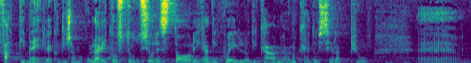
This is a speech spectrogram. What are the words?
fatti meglio, ecco, diciamo, la ricostruzione storica di quello di Cameron credo sia la più eh,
